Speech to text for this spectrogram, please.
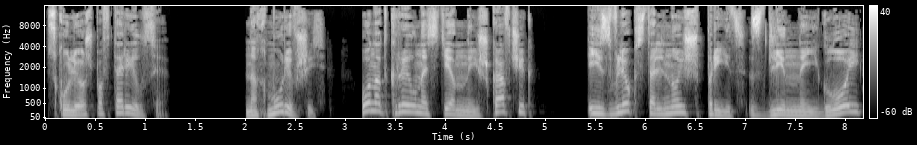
Скулеж повторился. Нахмурившись, он открыл настенный шкафчик и извлек стальной шприц с длинной иглой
